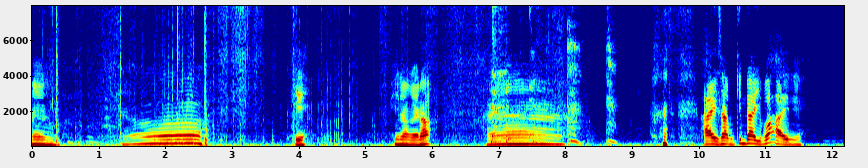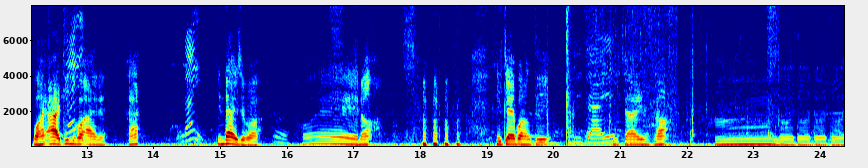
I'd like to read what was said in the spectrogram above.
อืมเอาพี่พี่น้องเลยเนาะอ่าไอ้ซ้ำกินได้อยู่บ่ไอ้นี่บ่ให้อ้ายกินอยู่บ่ไอ้นี่ฮะได้กินได้ใช่ป่ะเออเฮ้ยเนาะ ดีใจบ่น้องตีดีใจดีใจเนาะอืมโดยโดยโดยโดย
